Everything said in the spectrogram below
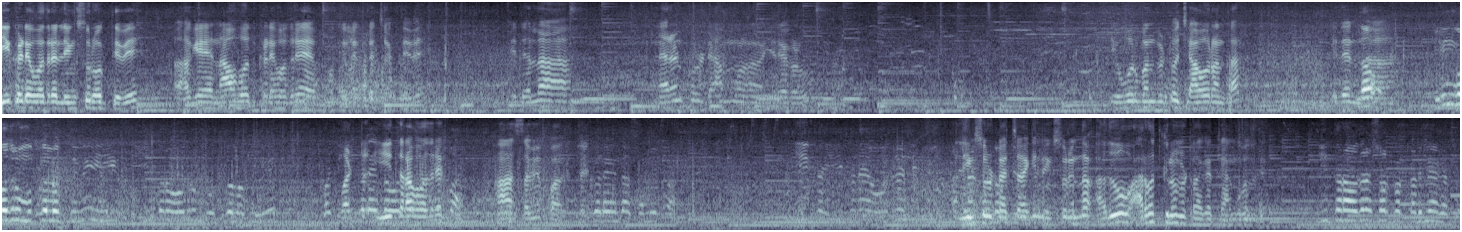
ಈ ಕಡೆ ಹೋದ್ರೆ ಲಿಂಗ್ಸೂರ್ ಹೋಗ್ತೀವಿ. ಹಾಗೆ ನಾವು ಹೋದ ಕಡೆ ಹೋದ್ರೆ ಮುತ್ತಲೆ ಟಚ್ ಆಗ್ತೀವಿ. ಇದೆಲ್ಲ ನಾರಾಯಣಪುರ ಡ್ಯಾಮ್ ಏರಿಯಾಗಳು. ಈ ಊರು ಬಂದ್ಬಿಟ್ಟು ಜಾವೂರ್ ಅಂತ. ಇದೆಲ್ಲ ಹಿಂಗ್ ಹೋದ್ರು ಮುದ್ಗಲ್ ಹೋಗ್ತೀವಿ ಈ ತರ ಹೋದ್ರು ಮುದ್ಗಲ್ ಹೋಗ್ತೀವಿ. ಬಟ್ ಈ ಥರ ಹೋದ್ರೆ ಹಾ ಸಮೀಪ ಆಗುತ್ತೆ. ಲಿಂಗ್ಸೂರ್ ಟಚ್ ಆಗಿ ಲಿಂಗ್ಸೂರಿಂದ ಅದು ಅರವತ್ತು ಕಿಲೋಮೀಟರ್ ಆಗುತ್ತೆ ಹಂಗೆ ಹೋದ್ರೆ. ಈ ತರ ಹೋದ್ರೆ ಸ್ವಲ್ಪ ಕಡಿಮೆ ಆಗುತ್ತೆ.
